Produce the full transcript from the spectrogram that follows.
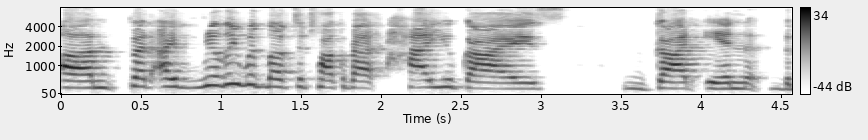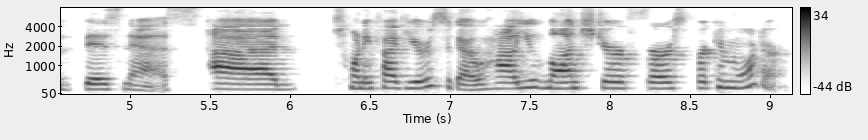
Um, but I really would love to talk about how you guys got in the business uh, 25 years ago, how you launched your first brick and mortar.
